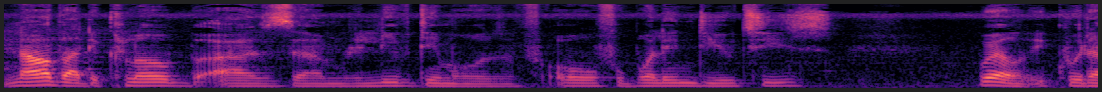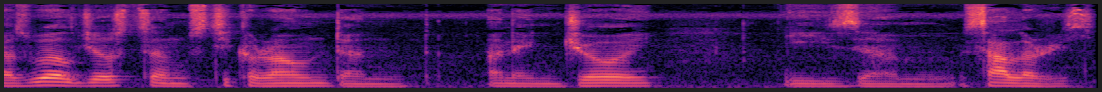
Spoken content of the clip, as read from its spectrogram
Now that the club has um, relieved him of all footballing duties, well, he could as well just um, stick around and and enjoy his um, salaries.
